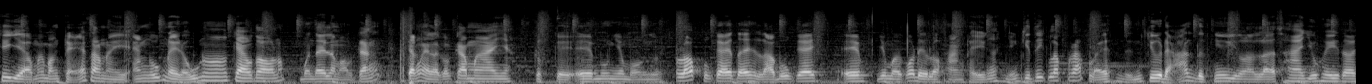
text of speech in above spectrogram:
chứ giờ mấy bạn trẻ sau này ăn uống đầy đủ nó cao to lắm. Bên đây là màu trắng. Trắng này là có cam mai nha. Cực kỳ êm luôn nha mọi người. Lót của KT là bouquet êm. Nhưng mà có điều là hoàn thiện á. Những chi tiết lắp ráp lại thì nó chưa đã được như là lợi hai vũ huy thôi.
